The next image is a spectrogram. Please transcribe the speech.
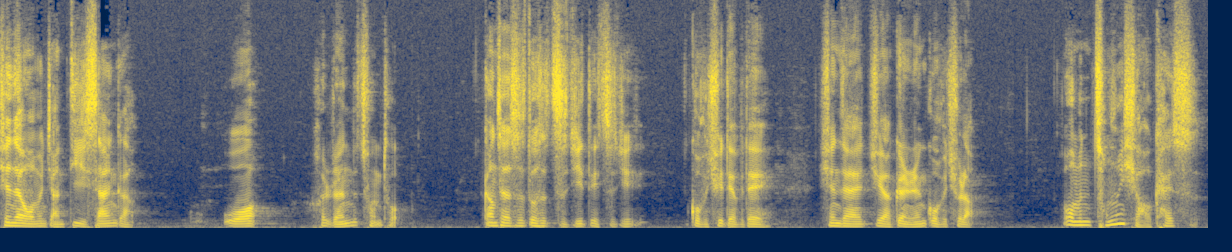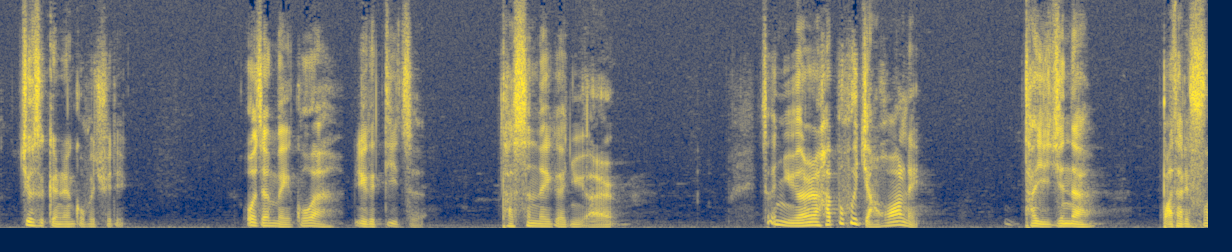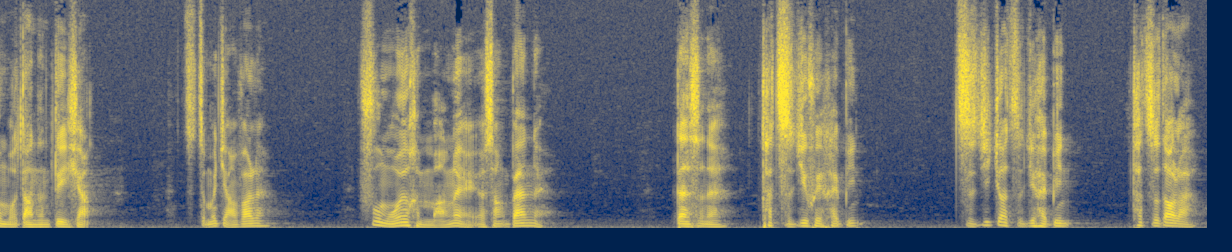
现在我们讲第三个，我和人的冲突。刚才是都是自己对自己过不去，对不对？现在就要跟人过不去了。我们从小开始就是跟人过不去的。我在美国啊，一个弟子，他生了一个女儿，这个女儿还不会讲话嘞，他已经呢把他的父母当成对象，怎么讲法呢？父母又很忙哎，要上班呢，但是呢，他自己会害病。自己叫自己害病，他知道了，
